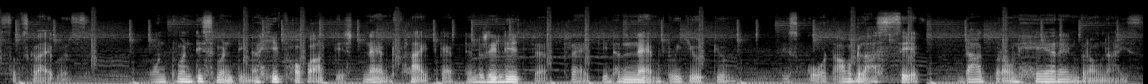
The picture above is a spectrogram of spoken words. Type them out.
subscribers. On 2017, a hip hop artist named Flight Captain released a track in her name to YouTube. She's got hourglass shape, dark brown hair, and brown eyes.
